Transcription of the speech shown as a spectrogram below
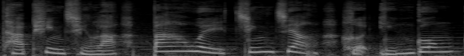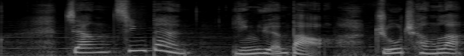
他聘请了八位金匠和银工，将金蛋。银元宝铸成了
